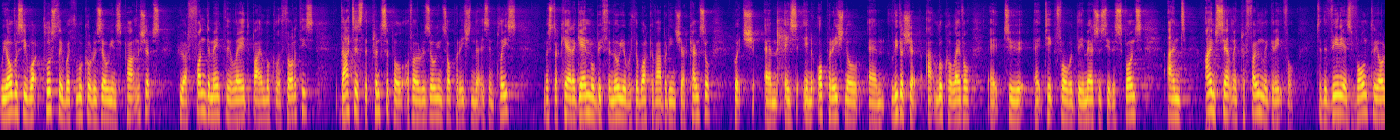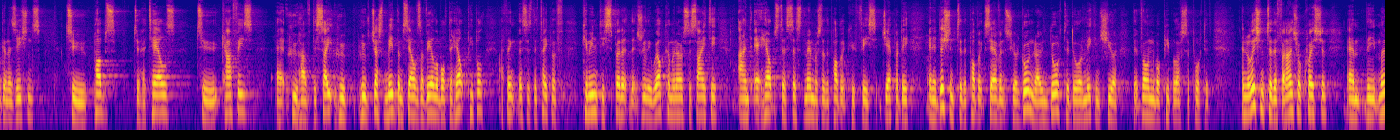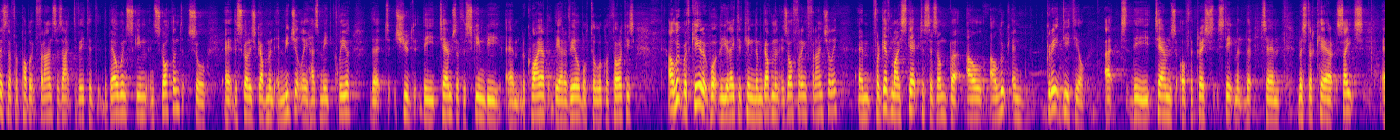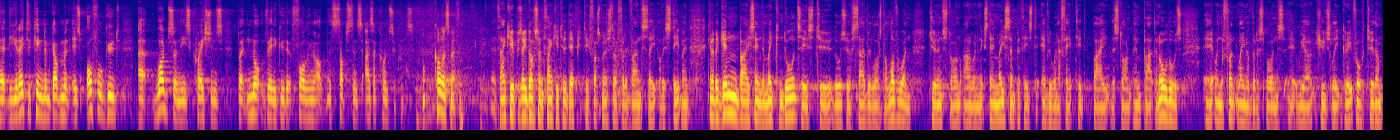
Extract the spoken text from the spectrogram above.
we obviously work closely with local resilience partnerships who are fundamentally led by local authorities. That is the principle of our resilience operation that is in place. Mr Kerr again will be familiar with the work of Aberdeenshire Council, which um, is in operational um, leadership at local level uh, to uh, take forward the emergency response. And I'm certainly profoundly grateful to the various voluntary organisations, to pubs, to hotels, to cafes, uh, who have decide, who, who've just made themselves available to help people. I think this is the type of community spirit that's really welcome in our society and it helps to assist members of the public who face jeopardy, in addition to the public servants who are going round door to door making sure that vulnerable people are supported. In relation to the financial question, um, the Minister for Public Finance has activated the Belwyn scheme in Scotland, so uh, the Scottish Government immediately has made clear that should the terms of the scheme be um, required, they are available to local authorities. I'll look with care at what the United Kingdom Government is offering financially. Um, forgive my scepticism, but I'll, I'll look in great detail at the terms of the press statement that um, Mr Kerr cites. Uh, the United Kingdom Government is awful good at words on these questions, but not very good at following up with substance as a consequence. Colin Smith. Thank you, President Officer, and thank you to the Deputy First Minister for advance sight of his statement. Can I begin by sending my condolences to those who have sadly lost a loved one during Storm Arwen and extend my sympathies to everyone affected by the storm impact and all those uh, on the front line of the response. Uh, we are hugely grateful to them.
